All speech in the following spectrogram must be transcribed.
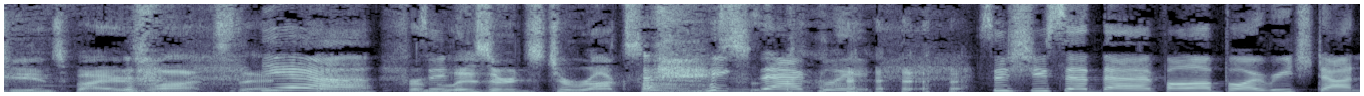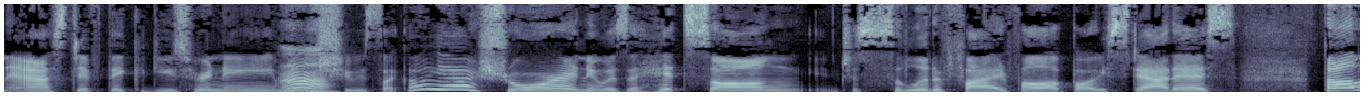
She inspires lots then. Yeah. From So- lizards to rock songs. exactly. so she said that Fall Out Boy reached out and asked if they could use her name, and ah. she was like, "Oh yeah, sure." And it was a hit song, it just solidified Fall Out Boy status. Fall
